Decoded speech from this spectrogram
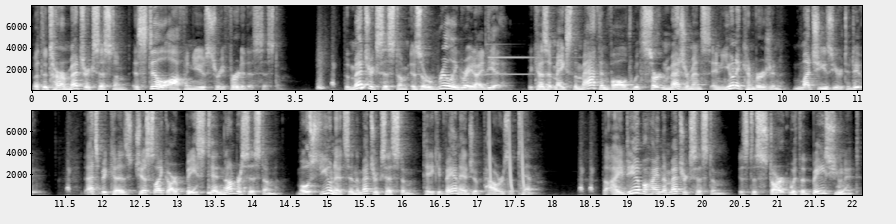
But the term metric system is still often used to refer to this system. The metric system is a really great idea because it makes the math involved with certain measurements and unit conversion much easier to do. That's because just like our base 10 number system, most units in the metric system take advantage of powers of 10. The idea behind the metric system is to start with a base unit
